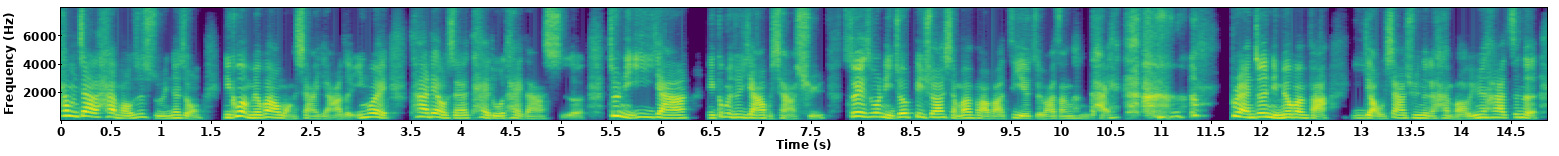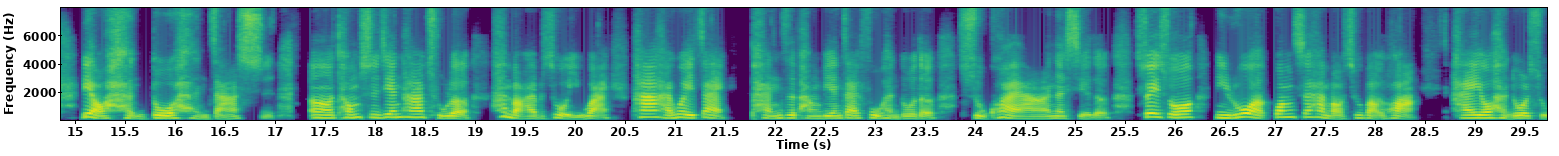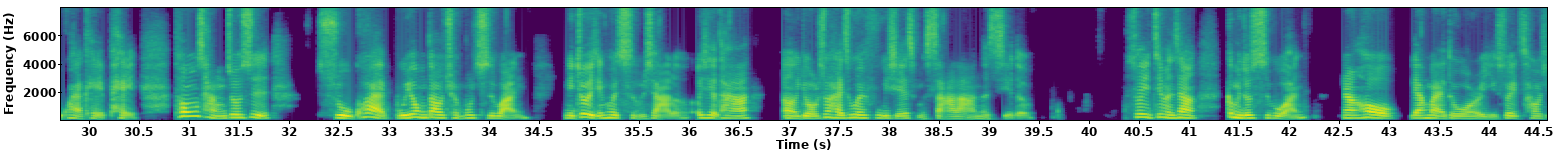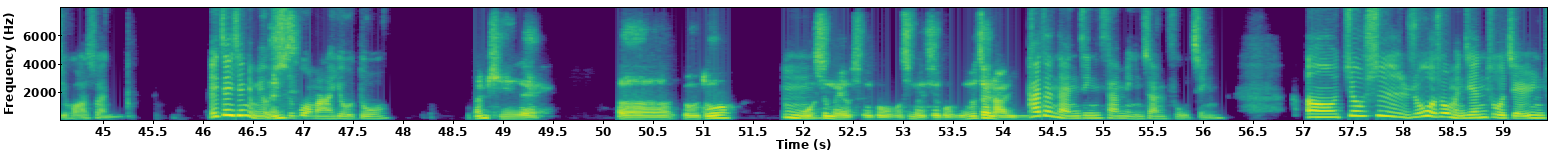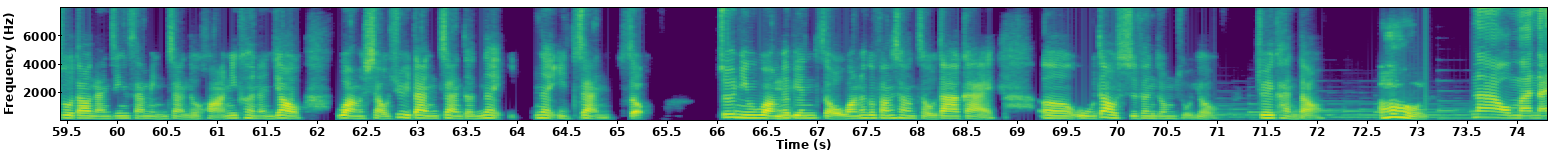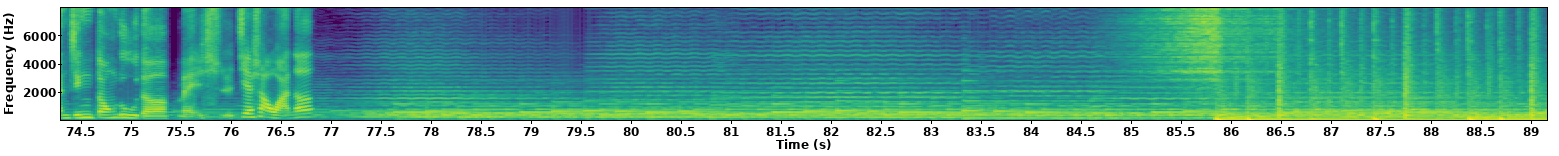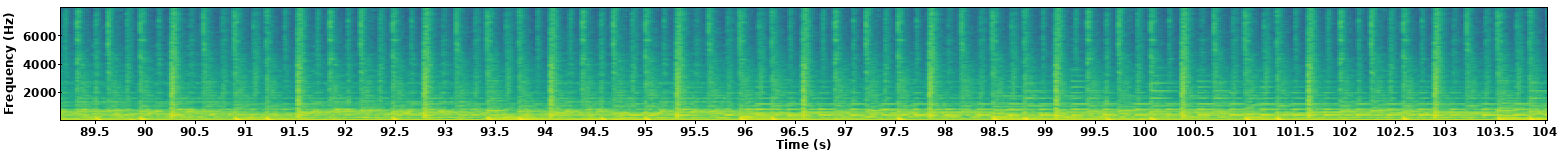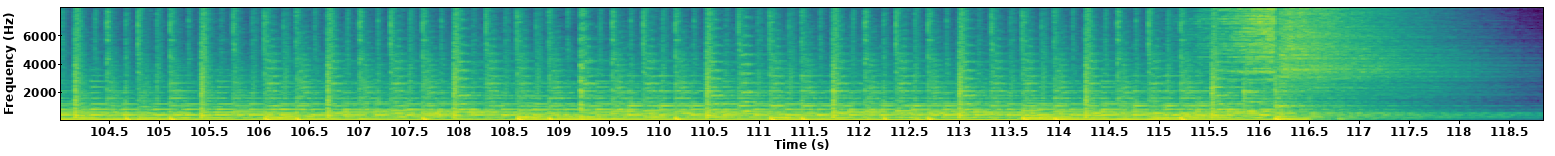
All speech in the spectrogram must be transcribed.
他们家的汉堡是属于那种你根本没有办法往下压的，因为它的料实在太多太扎实了，就你一压，你根本就压不下去。所以说，你就必须要想办法把自己的嘴巴张得很开。不然就是你没有办法咬下去那个汉堡，因为它真的料很多很扎实。呃，同时间它除了汉堡还不错以外，它还会在盘子旁边再附很多的薯块啊那些的。所以说，你如果光吃汉堡吃不饱的话，还有很多的薯块可以配。通常就是薯块不用到全部吃完，你就已经会吃不下了。而且它呃有时候还是会附一些什么沙拉那些的。所以基本上根本就吃不完，然后两百多而已，所以超级划算。哎，这间你们有吃过吗？有多？蛮便宜的，呃，有多。嗯，我是没有吃过，我是没吃过。你说在哪里？它在南京三明站附近。嗯、呃，就是如果说我们今天坐捷运坐到南京三明站的话，你可能要往小巨蛋站的那那一站走。就是你往那边走，嗯、往那个方向走，大概呃五到十分钟左右就会看到。哦，那我们南京东路的美食介绍完了，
